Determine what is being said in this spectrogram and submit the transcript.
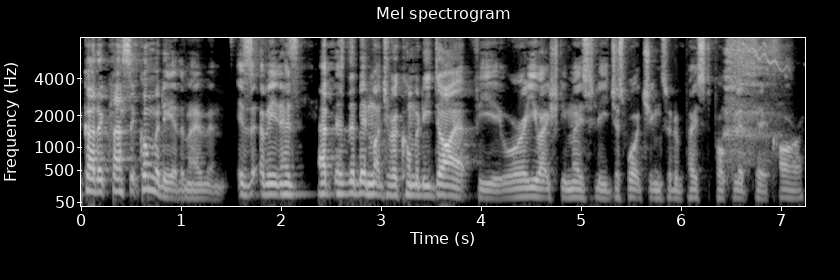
kind of classic comedy at the moment? Is I mean, has has there been much of a comedy diet for you, or are you actually mostly just watching sort of post-apocalyptic horror?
